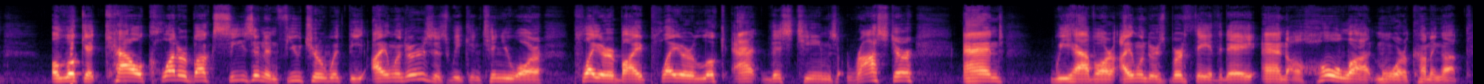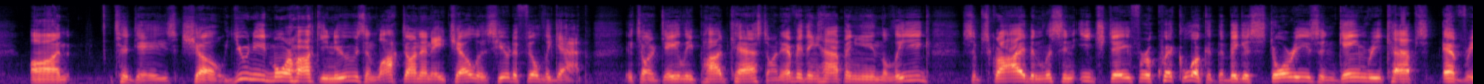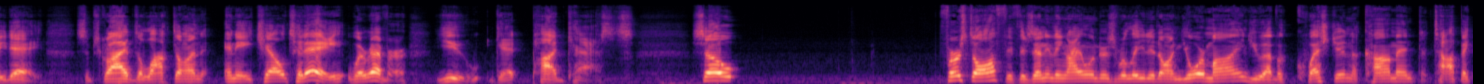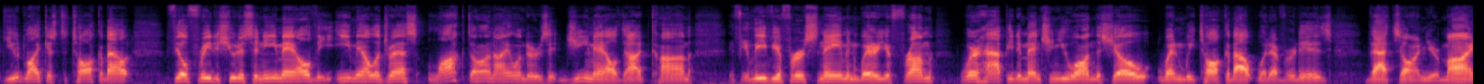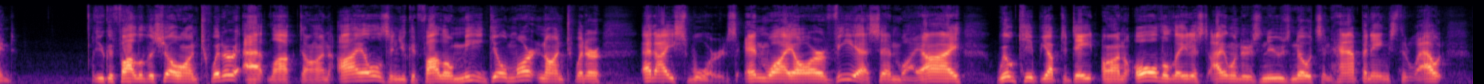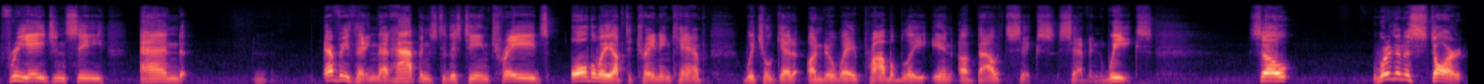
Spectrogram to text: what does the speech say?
a look at Cal Clutterbuck's season and future with the Islanders as we continue our player by player look at this team's roster. And we have our Islanders birthday of the day and a whole lot more coming up on today's show. You need more hockey news, and Locked On NHL is here to fill the gap. It's our daily podcast on everything happening in the league. Subscribe and listen each day for a quick look at the biggest stories and game recaps every day. Subscribe to Locked On NHL today, wherever you get podcasts. So, First off, if there's anything Islanders related on your mind, you have a question, a comment, a topic you'd like us to talk about, feel free to shoot us an email. The email address, lockedonislanders at gmail.com. If you leave your first name and where you're from, we're happy to mention you on the show when we talk about whatever it is that's on your mind. You could follow the show on Twitter at Locked On Isles, and you could follow me, Gil Martin, on Twitter at Ice Wars, NYR, VSNYI. We'll keep you up to date on all the latest Islanders news, notes, and happenings throughout free agency and everything that happens to this team, trades, all the way up to training camp, which will get underway probably in about six, seven weeks. So we're going to start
